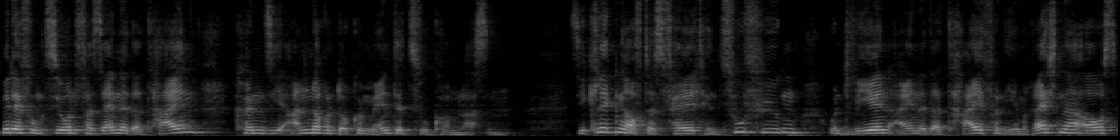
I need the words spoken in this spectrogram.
Mit der Funktion Versende Dateien können Sie anderen Dokumente zukommen lassen. Sie klicken auf das Feld Hinzufügen und wählen eine Datei von Ihrem Rechner aus,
